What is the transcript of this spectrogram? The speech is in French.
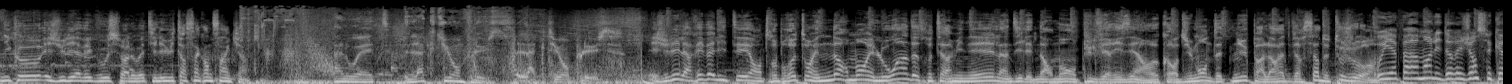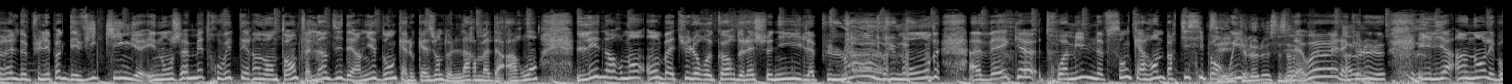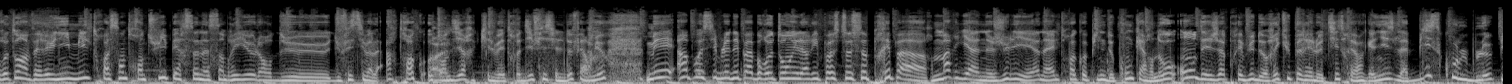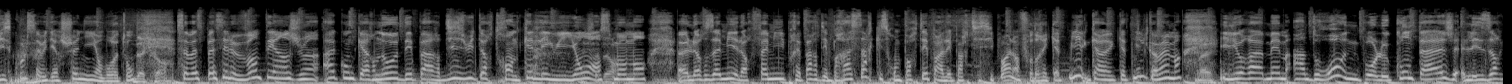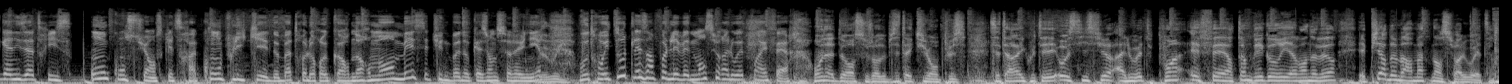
Nico et Julie avec vous sur Alouette, il est 8h55. Alouette, l'actu en plus. L'actu en plus. Et Julie, la rivalité entre Bretons et Normands est loin d'être terminée. Lundi, les Normands ont pulvérisé un record du monde détenu par leur adversaire de toujours. Oui, apparemment, les deux régions se querellent depuis l'époque des Vikings et n'ont jamais trouvé de terrain d'entente. Lundi dernier, donc, à l'occasion de l'Armada à Rouen, les Normands ont battu le record de la chenille la plus longue du monde avec 3940 participants. C'est oui, que le le, c'est ça La- ouais, ouais, la Ah queue ouais. leu leu. Et Il y a un an, les Bretons avaient réuni 1338 personnes à Saint-Brieuc lors du, du festival Art Rock. Autant Ouais. dire qu'il va être difficile de faire mieux. Mais impossible n'est pas breton et la riposte se prépare. Marianne, Julie et Anaël, trois copines de Concarneau, ont déjà prévu de récupérer le titre et organisent la Biscoule bleue. Biscoule, ça veut dire chenille en breton. Mhm. D'accord. Ça va se passer le 21 juin à Concarneau, départ 18h30 quai de l'Aiguillon. En ce moment, euh, leurs amis et leurs familles préparent des brassards qui seront portés par les participants. Il en faudrait 4000, 4000 quand même. hein. Ouais. Il y aura même un drone pour le comptage. Les organisatrices ont conscience qu'il sera compliqué de battre le record normand, mais c'est une bonne occasion de se réunir. Oui. Vous trouvez toutes les infos de l'événement sur alouette.fr. On adore ce genre de petite actu en plus. C'est à réécouter aussi sur alouette.fr. Tom Grégory avant 9h et Pierre Demar maintenant sur Alouette.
